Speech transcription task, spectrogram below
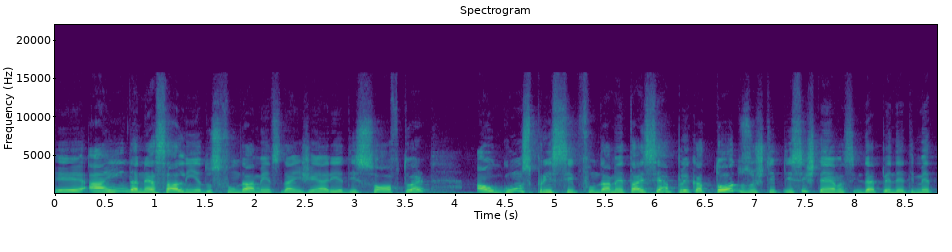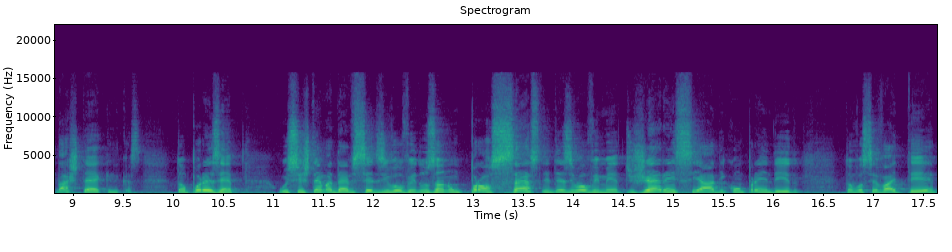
É, ainda nessa linha dos fundamentos da engenharia de software, alguns princípios fundamentais se aplicam a todos os tipos de sistemas, independentemente das técnicas. Então, por exemplo, o sistema deve ser desenvolvido usando um processo de desenvolvimento gerenciado e compreendido. Então, você vai ter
